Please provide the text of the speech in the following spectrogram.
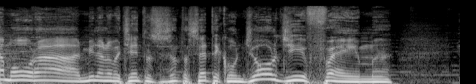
Passiamo ora al 1967 con Georgie Fame.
